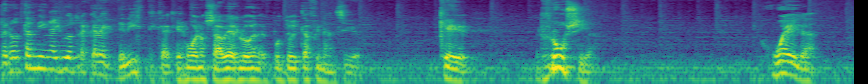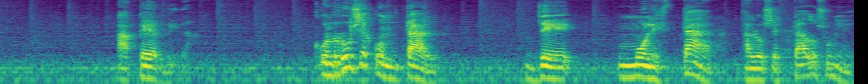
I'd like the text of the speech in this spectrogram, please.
Pero también hay otra característica que es bueno saberlo desde el punto de vista financiero, que Rusia juega a pérdida. Con Rusia con tal de molestar a los Estados Unidos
